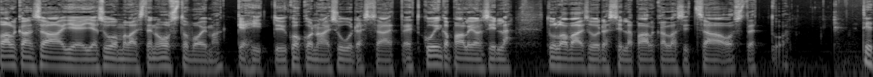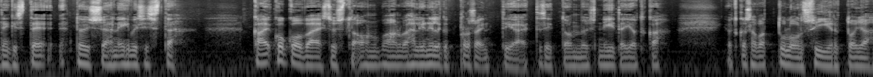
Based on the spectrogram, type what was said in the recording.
palkansaajien ja suomalaisten ostovoima kehittyy kokonaisuudessa, että, että kuinka paljon sillä tulevaisuudessa sillä palkalla sit saa ostettua. Tietenkin sitten töissähän ihmisistä koko väestöstä on vaan vähän yli 40 prosenttia, että sitten on myös niitä, jotka, jotka saavat tulonsiirtoja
